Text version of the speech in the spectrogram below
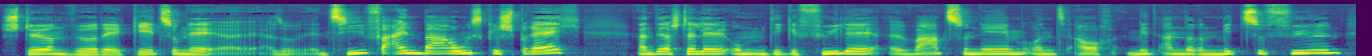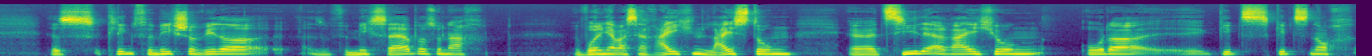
stören würde. Geht es um eine, äh, also ein Zielvereinbarungsgespräch an der Stelle, um die Gefühle äh, wahrzunehmen und auch mit anderen mitzufühlen? Das klingt für mich schon wieder, also für mich selber so nach, wir wollen ja was erreichen, Leistung, äh, Zielerreichung oder äh, gibt es noch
